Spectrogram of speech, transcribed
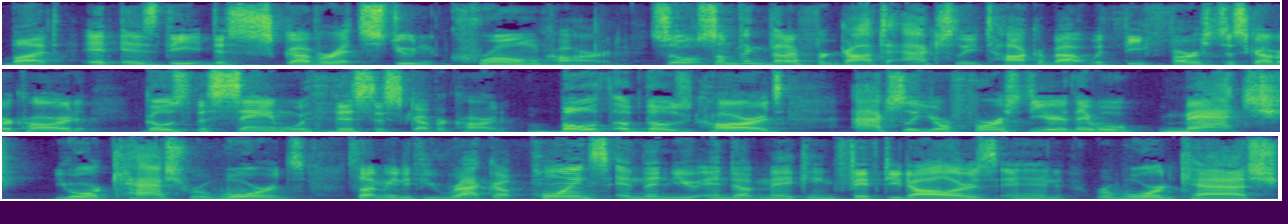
but it is the Discover It Student Chrome card. So, something that I forgot to actually talk about with the first Discover card goes the same with this Discover card. Both of those cards, actually, your first year, they will match your cash rewards. So that means if you rack up points and then you end up making $50 in reward cash,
